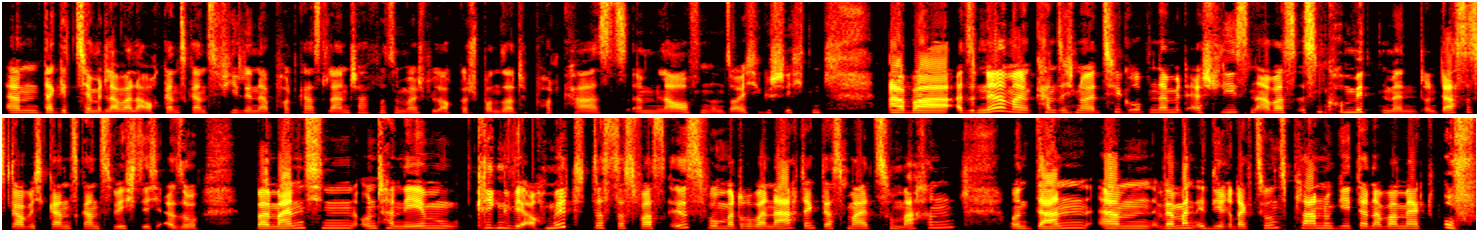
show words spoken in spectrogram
Ähm, da gibt's ja mittlerweile auch ganz, ganz viele in der Podcast-Landschaft, wo zum Beispiel auch gesponserte Podcasts ähm, laufen und solche Geschichten. Aber, also ne, man kann sich neue Zielgruppen damit erschließen, aber es ist ein Commitment und das ist, glaube ich, ganz, ganz wichtig. Also bei manchen Unternehmen kriegen wir auch mit, dass das was ist, wo man drüber nachdenkt, das mal zu machen. Und dann, ähm, wenn man in die Redaktionsplanung geht, dann aber merkt, uff,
